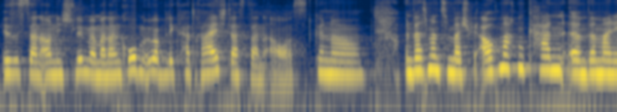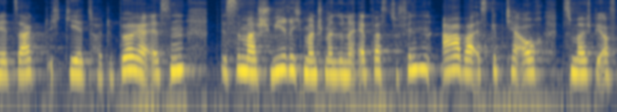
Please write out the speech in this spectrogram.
ist es dann auch nicht schlimm. Wenn man dann einen groben Überblick hat, reicht das dann aus. Genau. Und was man zum Beispiel auch machen kann, ähm, wenn man jetzt sagt, ich gehe jetzt heute Burger essen, ist immer schwierig, manchmal in so einer App was zu finden, aber es gibt ja auch zum Beispiel auf,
